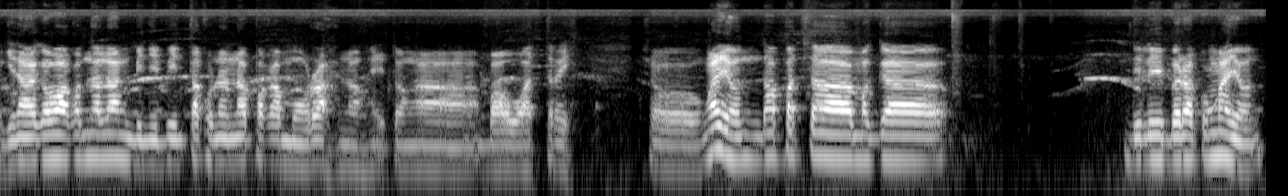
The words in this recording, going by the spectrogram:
Ginagawa ko na lang, binibinta ko na napakamura no, itong ah, bawat tray. So, ngayon dapat ah, mag ah, deliver ako ngayon.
